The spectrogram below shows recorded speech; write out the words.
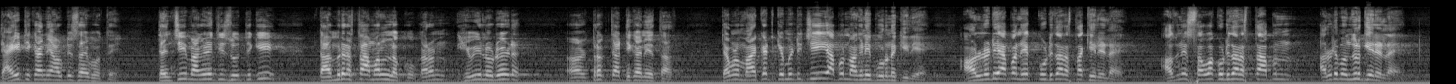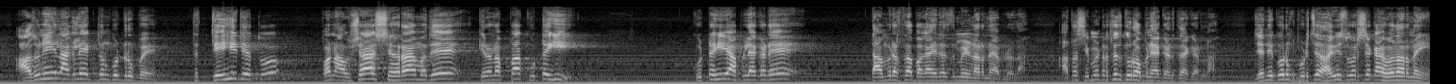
त्याही ठिकाणी आवटे साहेब होते. त्यांची मागणी तीच होती की डांबरी रस्ता आम्हाला नको कारण हेवी लोडेड ट्रक त्या ठिकाणी येतात. त्यामुळे मार्केट कमिटीचीही आपण मागणी पूर्ण केली आहे. ऑलरेडी आपण एक कोटीचा रस्ता केलेला आहे. अजून एक सव्वा कोटीचा रस्ता आपण ऑलरेडी मंजूर केलेला आहे. अजूनही लागले एक दोन कोटी रुपये. तर तेही देतो पण औषध शहरामध्ये किरणप्पा कुठंही कुठंही आपल्याकडे डांबरी रस्ता बघायलाच मिळणार नाही आपल्याला. आता सिमेंट रस्तेच करू आपण याकडे त्याकडला जेणेकरून पुढचे दहावीस वर्ष काय होणार नाही.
